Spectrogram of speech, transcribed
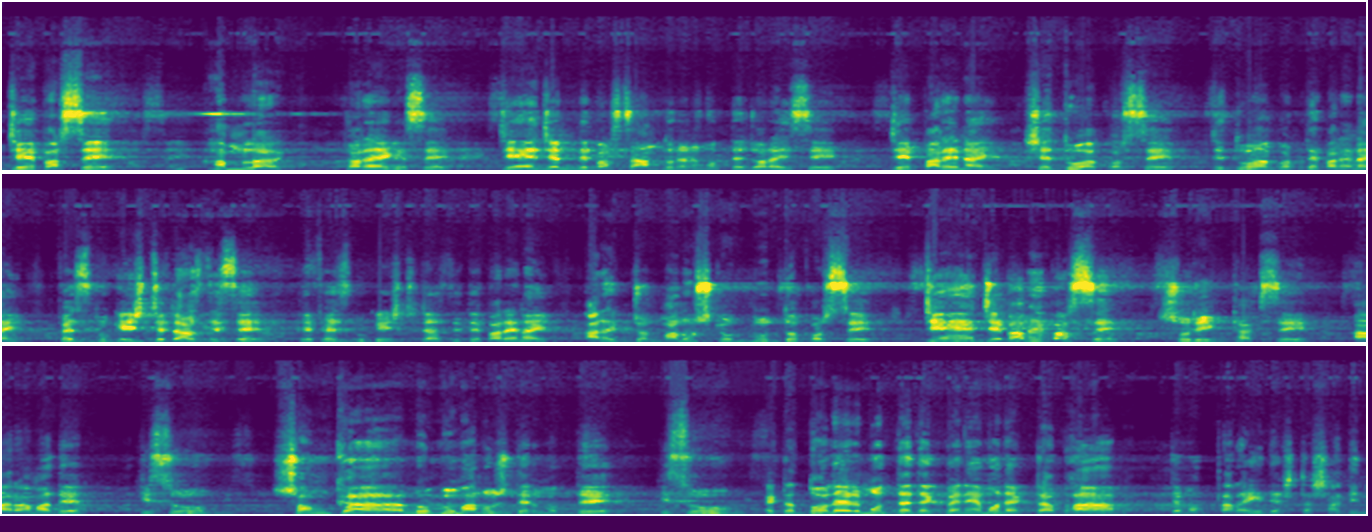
যে পারছে হামলা জড়াই গেছে, যে যেমনি পারছে আন্দোলনের মধ্যে জড়াইছে, যে পারে নাই, সে দোয়া করছে, যে দোয়া করতে পারে নাই ফেসবুকে স্ট্যাটাস দিছে, যে ফেসবুকে স্ট্যাটাস দিতে পারে নাই, আরেকজন মানুষকে উদ্বুদ্ধ করছে, যে যেভাবে পারছে, শরিক থাকছে। আর আমাদের কিছু সংখ্যা লঘু মানুষদের মধ্যে, কিছু একটা দলের মধ্যে দেখবেন এমন একটা ভাব, যেমন তারাই দেশটা স্বাধীন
